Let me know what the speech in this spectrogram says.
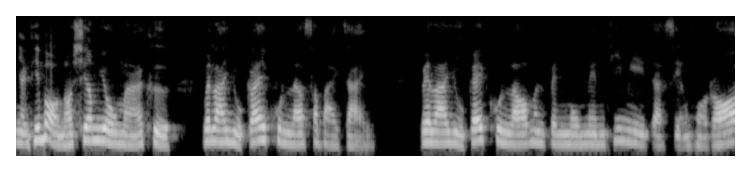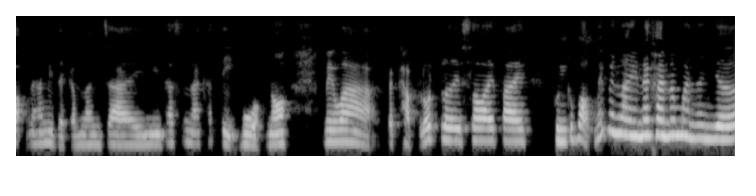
อย่างที่บอกเนาะเชื่อมโยงมาคือ เวลาอยู่ใกล้คุณแล้วสบายใจ เวลาอยู่ใกล้คุณแล้วมันเป็นโมเมนต์ที่มีแต่เสียงหัวเราะนะคะมีแต่กำลังใจ มีทัศนคติบวกเนาะไม่ว่าจะขับรถเลยซอยไป คุณก็บอกไม่เป็นไรนะคะ น้ำมันยังเยอะ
